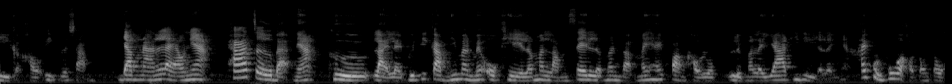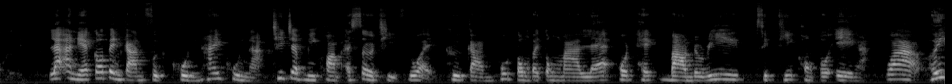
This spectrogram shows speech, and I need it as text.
ดีๆ กับเขาอีกด้วยซ้ำดังนั้นแล้วเนี่ยถ้าเจอแบบเนี้ยคือหลาย ๆ พฤติกรรมที่มันไม่โอเค แล้วมันล้ำเส้นแล้วมันแบบไม่ให้ความเคารพหรือมารยาทที่ดีอะไรเงี้ยให้คุณพูดกับเขาตรงๆเลย และอันนี้ก็เป็นการฝึกคุณให้คุณอะที่จะมีความ assertive ด้วย คือการพูดตรงไปตรงมาและ protect boundary สิทธิของตัวเองอะว่า เฮ้ย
